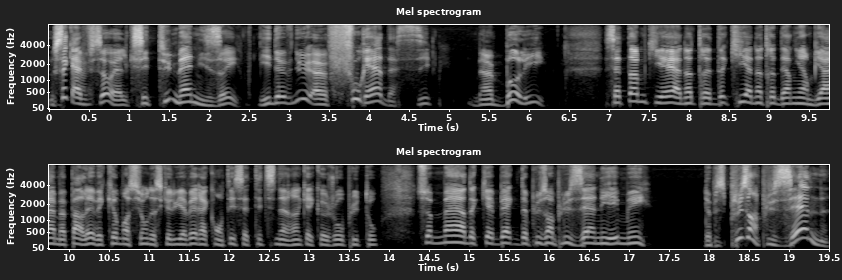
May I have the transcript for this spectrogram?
Où c'est qu'elle a vu ça, elle, qui s'est humanisé? Il est devenu un fou raide, si. un bully. Cet homme qui, est à notre, qui, à notre dernière bière, me parlait avec émotion de ce que lui avait raconté cet itinérant quelques jours plus tôt. Ce maire de Québec de plus en plus zen et aimé. De plus en plus zen?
